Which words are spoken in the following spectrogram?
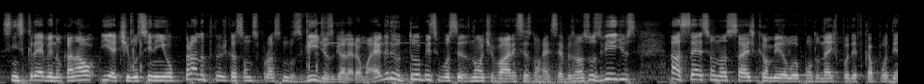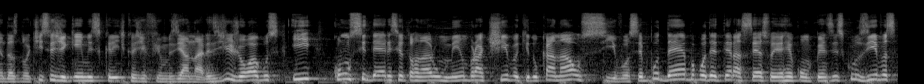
se inscreve no canal e ativa o sininho pra não perder notificação dos próximos vídeos, galera, é uma regra do YouTube, se vocês não ativarem, vocês não recebem os nossos vídeos, acesse o nosso site que é poder ficar por dentro das notícias de games, críticas de filmes e análise de jogos, e considere se tornar um membro ativo aqui do canal, se você puder, para poder ter acesso aí a recompensas recompensas exclusivas,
